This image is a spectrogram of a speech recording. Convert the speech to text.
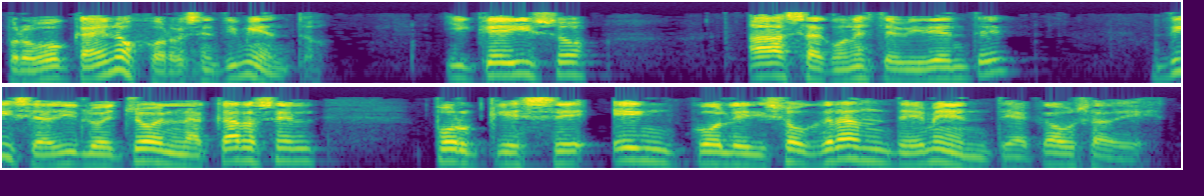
provoca enojo, resentimiento. ¿Y qué hizo Asa con este vidente? Dice allí, lo echó en la cárcel porque se encolerizó grandemente a causa de esto.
